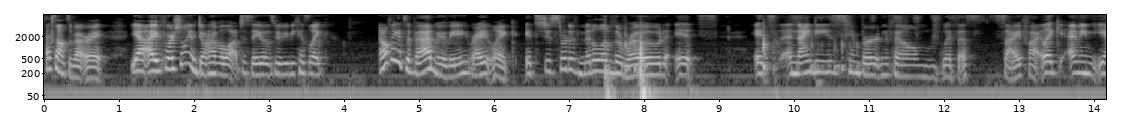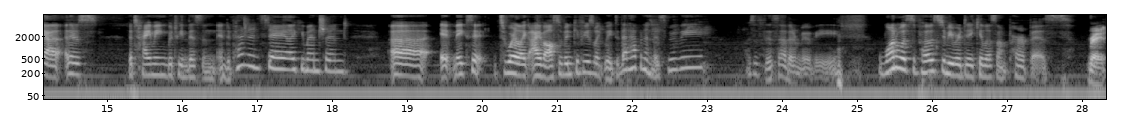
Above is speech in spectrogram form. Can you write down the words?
that sounds about right. Yeah, I unfortunately don't have a lot to say about this movie because like I don't think it's a bad movie, right? Like it's just sort of middle of the road. It's it's a 90s Tim Burton film with a sci-fi. Like I mean, yeah, there's the timing between this and Independence Day, like you mentioned, uh, it makes it to where like I've also been confused. Like, wait, did that happen in this movie? Or was it this other movie? One was supposed to be ridiculous on purpose. Right.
